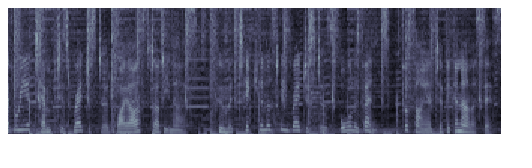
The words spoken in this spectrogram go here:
Every attempt is registered by our study nurse, who meticulously registers all events for scientific analysis.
